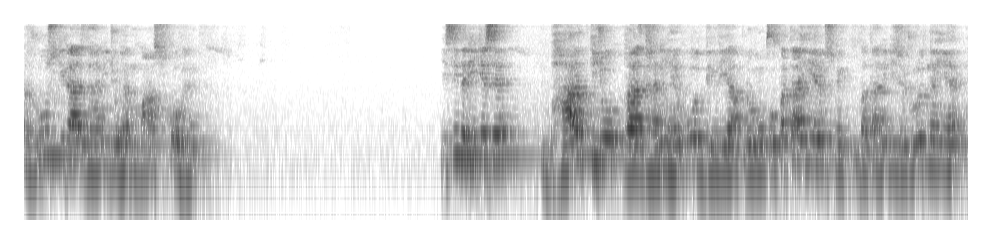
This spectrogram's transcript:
रूस की राजधानी जो है मास्को है। इसी तरीके से भारत की जो राजधानी है, वो दिल्ली आप लोगों को पता ही है, उसमें बताने की ज़रूरत नहीं है।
